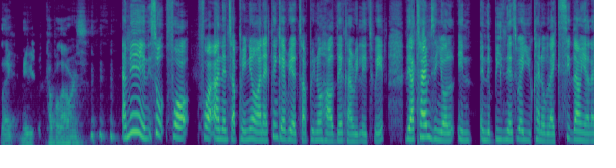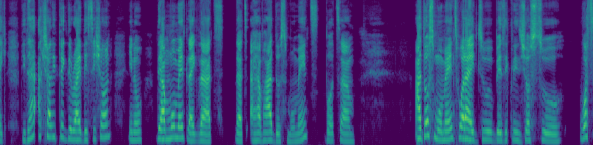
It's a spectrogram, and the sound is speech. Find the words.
Like maybe a couple hours? I mean, so for for an entrepreneur, and I think every entrepreneur out there can relate with, there are times in your in in the business where you kind of like sit down, you're like, did I actually take the right decision? You know, there are moments like that that I have had those moments, but um at those moments, what I do basically is just to what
